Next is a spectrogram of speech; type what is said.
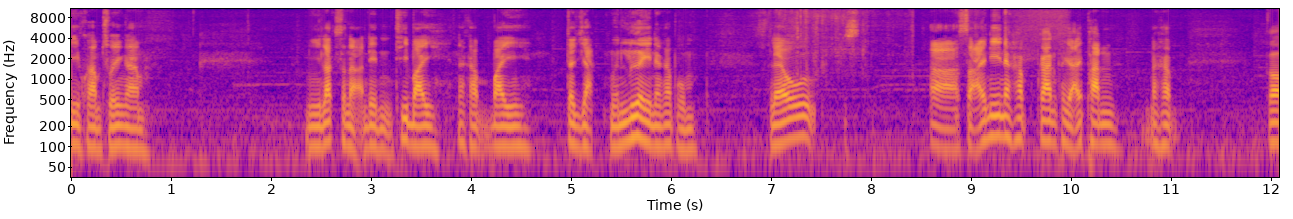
มีความสวยงาม มีลักษณะเด่นที่ใบนะครับ ใบจะหยักเหมือนเลื่อยนะครับผมแล้วาสายนี้นะครับการขยายพันธุ์นะครับ ก็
